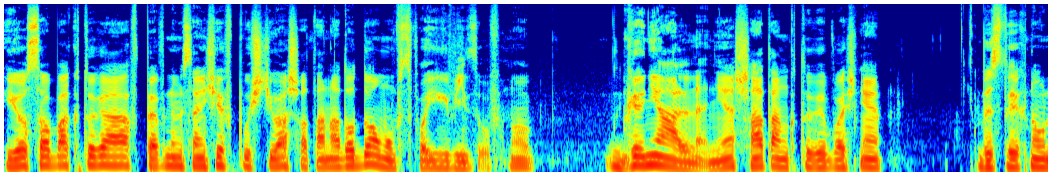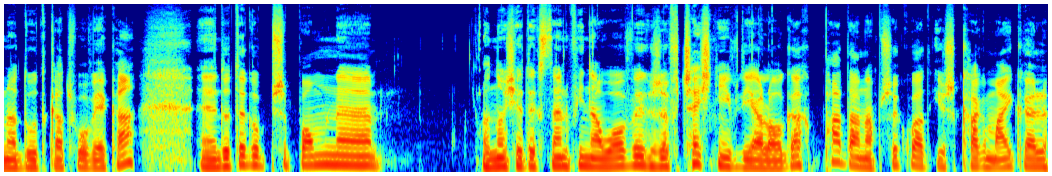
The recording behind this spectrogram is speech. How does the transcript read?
i osoba, która w pewnym sensie wpuściła szatana do domów swoich widzów. No, genialne, nie? Szatan, który właśnie wystrychnął na dudka człowieka. E, do tego przypomnę odnośnie tych scen finałowych, że wcześniej w dialogach pada na przykład, iż Carmichael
